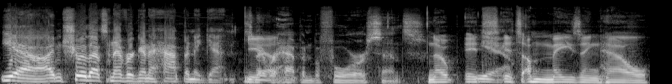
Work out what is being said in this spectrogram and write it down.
Yeah, I'm sure that's never going to happen again. It's Yeah. never happened before or since. Nope. It's Yeah. it's amazing how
